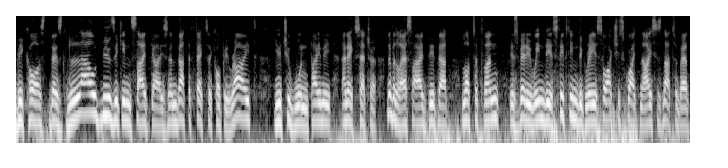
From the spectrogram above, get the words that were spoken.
because there's loud music inside guys and that affects the copyright YouTube wouldn't pay me and etc. Nevertheless, I did that, lots of fun. It's very windy, it's 15 degrees, so actually it's quite nice, it's not too bad.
